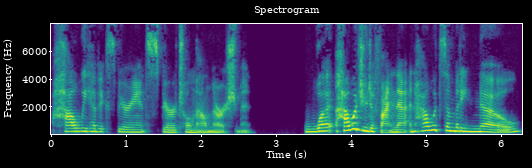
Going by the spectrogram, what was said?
how we have experienced spiritual malnourishment. What how would you define that and how would somebody know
